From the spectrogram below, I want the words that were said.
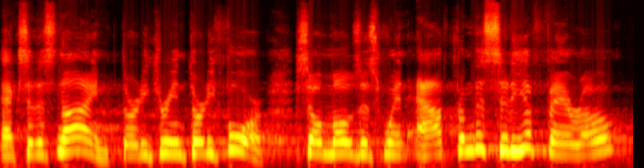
Exodus 9, 33 and 34. So Moses went out from the city of Pharaoh,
